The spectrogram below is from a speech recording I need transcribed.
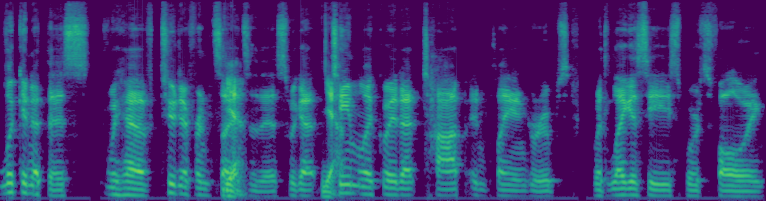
looking at this, we have two different Yeah. sides of this. We got Yeah. Team Liquid at top in playing groups with Legacy Esports following,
